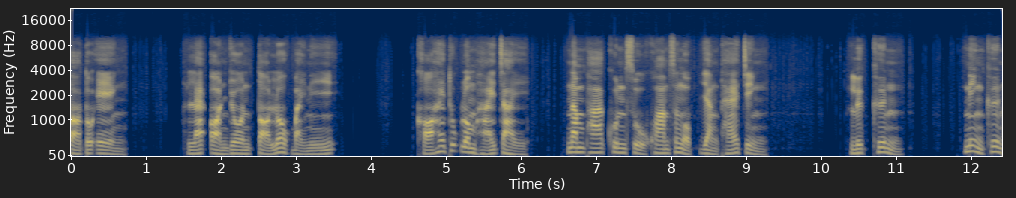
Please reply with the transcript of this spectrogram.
ต่อตัวเอง และอ่อนโยนต่อโลกใบนี้ ขอให้ทุกลมหายใจนำพาคุณสู่ความสงบอย่างแท้จริง ลึกขึ้น นิ่งขึ้น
